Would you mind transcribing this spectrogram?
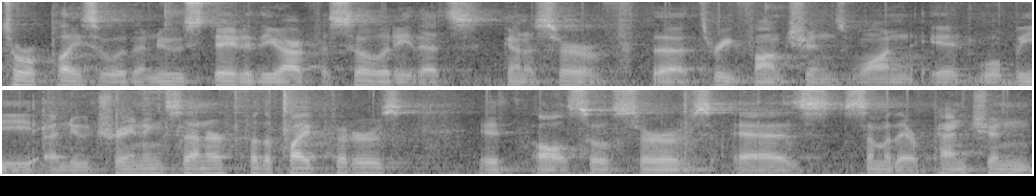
to replace it with a new state-of-the-art facility that's going to serve the three functions. One, it will be a new training center for the pipe fitters. It also serves as some of their pension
